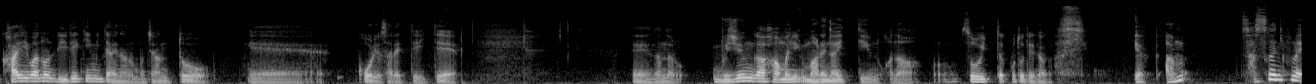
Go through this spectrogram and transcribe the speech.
会話の履歴みたいなのもちゃんと、えー、考慮されていて、えー、なんだろう矛盾があまり生まれないっていうのかな。そういったことでなんかいやあんさすがにこの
